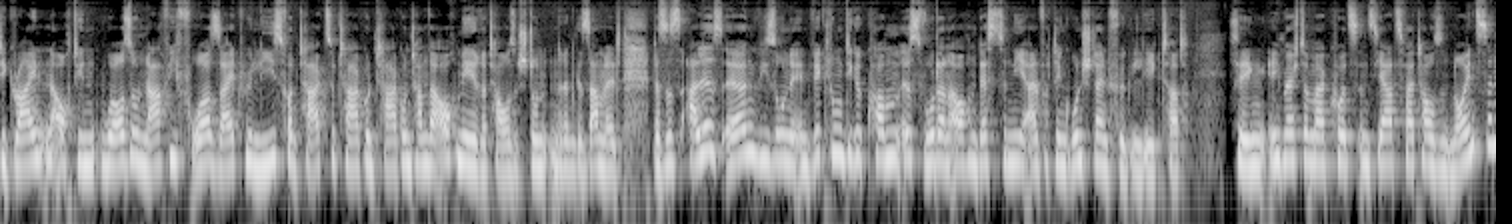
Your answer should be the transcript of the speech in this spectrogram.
die grinden auch den Warzone nach wie vor seit Release von Tag zu Tag und Tag und haben da auch mehrere tausend Stunden drin gesammelt. Das ist alles alles irgendwie so eine Entwicklung, die gekommen ist, wo dann auch ein Destiny einfach den Grundstein für gelegt hat. Deswegen, ich möchte mal kurz ins Jahr 2019,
